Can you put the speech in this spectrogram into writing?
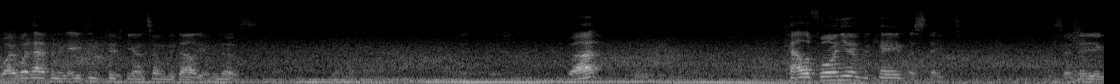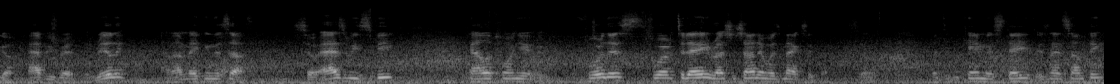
Why? What happened in 1850 on Tzom Gedalia? Who knows? What? California became a state. So there you go. Happy birthday. Really? I'm not making this up. So as we speak, California, for this, for today, Rosh Hashanah was Mexico So, but it became a state. Isn't that something?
